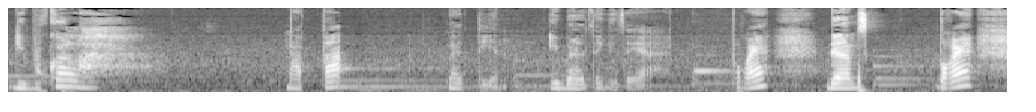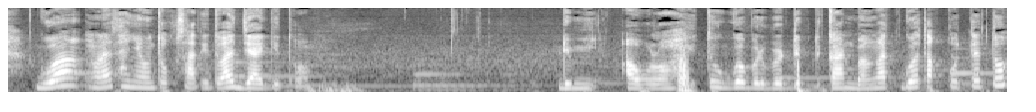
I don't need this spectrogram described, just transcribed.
Dibukalah mata batin ibaratnya gitu ya. Pokoknya dalam pokoknya gue ngeliat hanya untuk saat itu aja gitu demi Allah itu gue bener-bener deg-degan banget. Gue takutnya tuh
